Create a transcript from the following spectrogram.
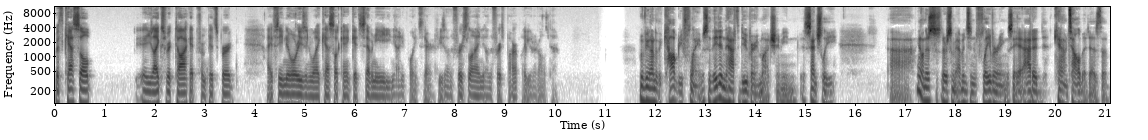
with Kessel, he likes Rick Tocchet from Pittsburgh. I see no reason why Kessel can't get 70, 80, 90 points there. If he's on the first line, on the first power play unit all the time. Moving on to the Calgary Flames, they didn't have to do very much. I mean, essentially, uh, you know, there's there's some Edmonton flavorings. They added Cam Talbot as the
